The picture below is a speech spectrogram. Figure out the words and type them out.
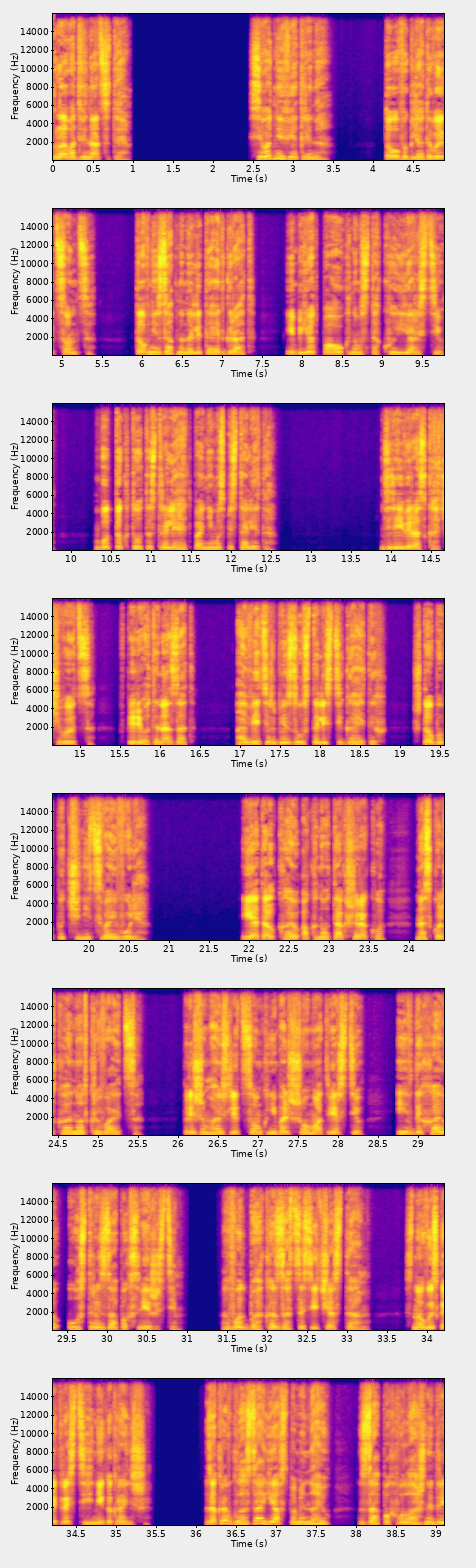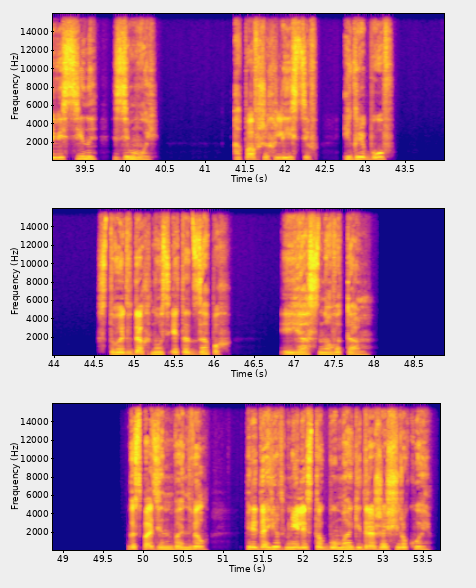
Глава 12. Сегодня ветрено. То выглядывает солнце, то внезапно налетает град и бьет по окнам с такой яростью, будто кто-то стреляет по ним из пистолета. Деревья раскачиваются вперед и назад, а ветер без устали стегает их, чтобы подчинить своей воле. Я толкаю окно так широко, насколько оно открывается, прижимаюсь лицом к небольшому отверстию и вдыхаю острый запах свежести. Вот бы оказаться сейчас там, снова искать растения, как раньше. Закрыв глаза, я вспоминаю запах влажной древесины зимой, опавших листьев и грибов. Стоит вдохнуть этот запах, и я снова там. Господин Бенвилл передает мне листок бумаги дрожащей рукой.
